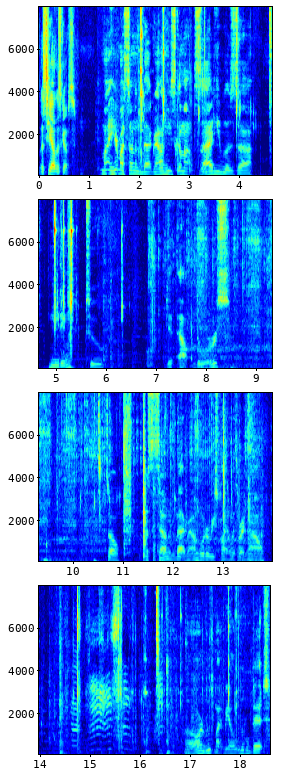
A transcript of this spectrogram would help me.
Let's see how this goes. Might hear my son in the background. He's come outside. He was uh, needing to get outdoors. So that's the sound in the background. What are we playing with right now. Oh, our loop might be a little bit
